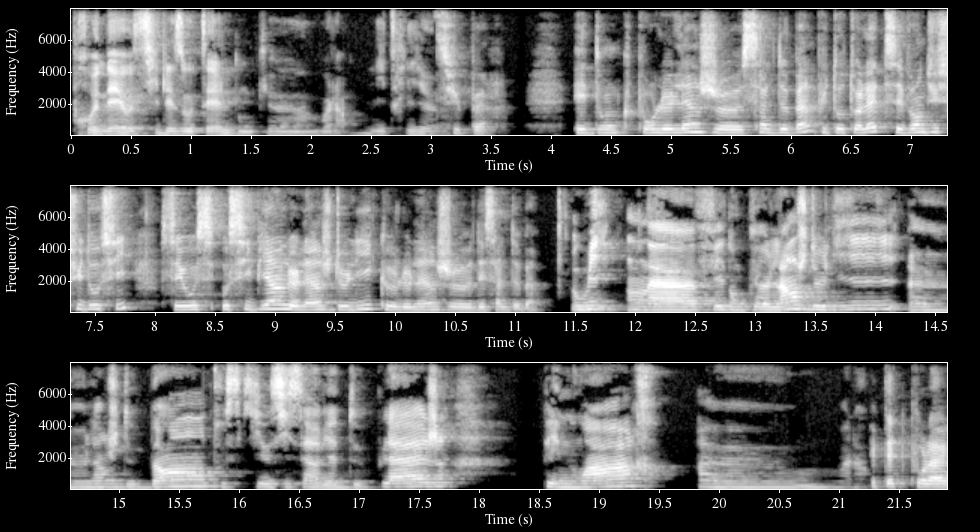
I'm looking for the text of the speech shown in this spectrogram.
prenaient aussi les hôtels. Donc euh, voilà, literie. Euh. Super. Et donc pour le linge salle de bain, plutôt toilette, c'est vendu sud aussi? C'est aussi, aussi, bien le linge de lit que le linge des salles de bain? Oui, on a fait donc linge de lit, linge de bain, tout ce qui est aussi serviette de plage, peignoir. voilà. Et peut-être pour la,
